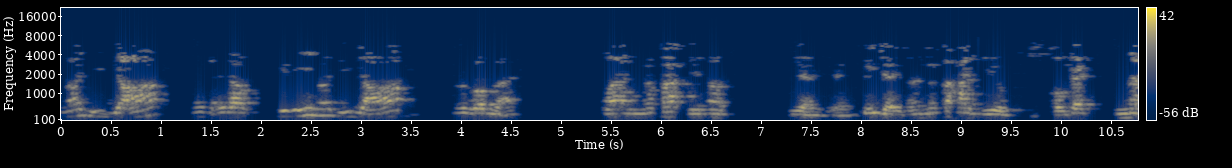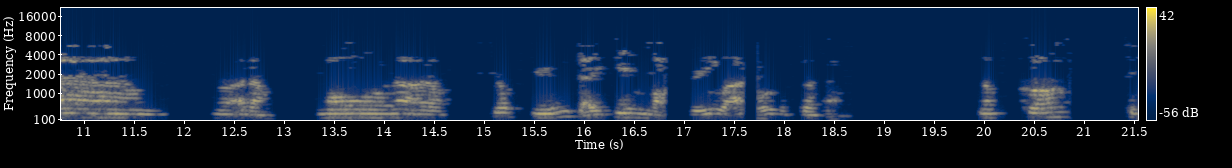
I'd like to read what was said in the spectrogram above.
nói gì giỏ nó chạy đâu cái ý nói gì giỏ, nó gom lại. Quan nó phát gì thôi. Vậy vậy cứ vậy thôi, nó có hai chiều. Còn cái nam, nó ở đâu mô, nó ở đâu nó chuyển chạy kim mọc thủy quả của cơ thể nó có cái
